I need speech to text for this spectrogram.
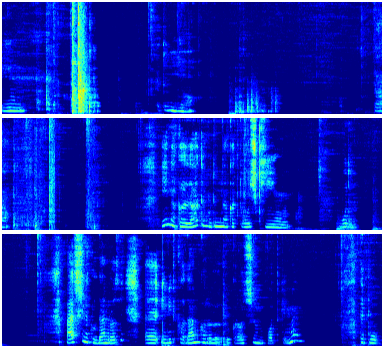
И это не я. Так. І накладати будемо на каточки. Будемо. Перший накладаємо розмір е, і відкладаємо, кор- коротше, от такими. Типу,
